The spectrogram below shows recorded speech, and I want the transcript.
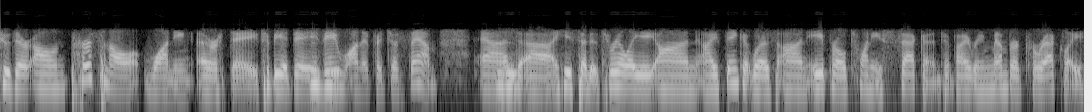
to their own personal wanting Earth Day to be a day they wanted for just them. And uh, he said it's really on, I think it was on April 22nd, if I remember correctly,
